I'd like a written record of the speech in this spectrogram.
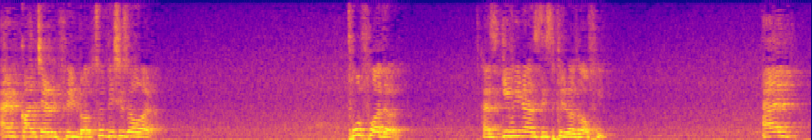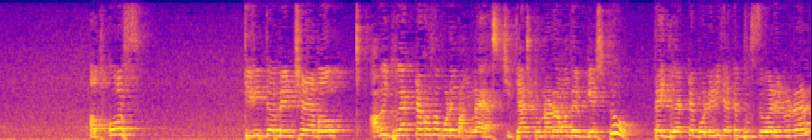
and cultural field also. This is our forefather has given us this philosophy. And of course, টিরিদা মেনশন অ্যাবাউট আমি দু একটা কথা পরে বাংলায় আসছি জাস্ট ওনারা আমাদের গেস্ট তো তাই দু একটা বলে নি যাতে বুঝতে পারেন ওনারা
